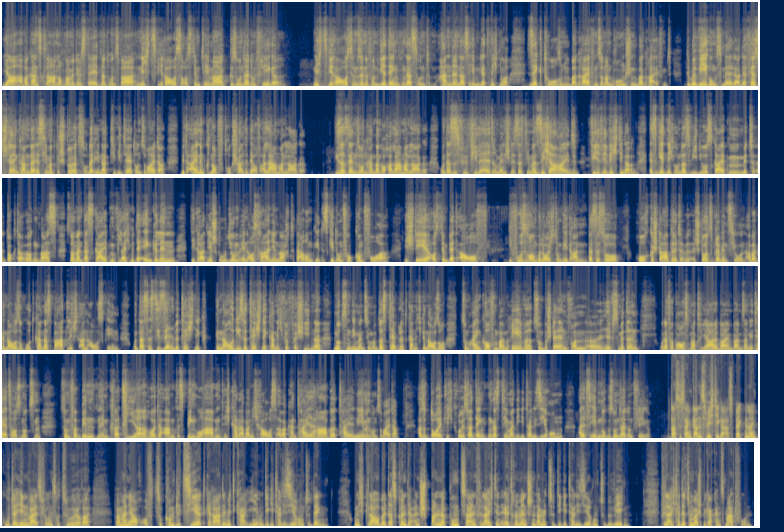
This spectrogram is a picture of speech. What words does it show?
Ja, aber ganz klar nochmal mit dem Statement, und zwar nichts wie raus aus dem Thema Gesundheit und Pflege, nichts wie raus im Sinne von wir denken das und handeln das eben jetzt nicht nur sektorenübergreifend, sondern branchenübergreifend. Der Bewegungsmelder, der feststellen kann, da ist jemand gestürzt oder Inaktivität und so weiter. Mit einem Knopfdruck schaltet er auf Alarmanlage. Dieser Sensor mhm. kann dann auch Alarmanlage. Und das ist für viele ältere Menschen ist das Thema Sicherheit mhm. viel, viel wichtiger. Mhm. Es geht nicht um das Videoskypen mit äh, Doktor irgendwas, sondern das Skypen vielleicht mit der Enkelin, die gerade ihr Studium in Australien macht. Darum geht es. Es geht um Komfort. Ich stehe aus dem Bett auf, die mhm. Fußraumbeleuchtung geht an. Das ist so hochgestapelt äh, Sturzprävention. Aber genauso gut kann das Badlicht an ausgehen. Und das ist dieselbe Technik. Genau diese Technik kann ich für verschiedene Nutzendimensionen. Und das Tablet kann ich genauso zum Einkaufen beim Rewe, zum Bestellen von äh, Hilfsmitteln oder Verbrauchsmaterial beim, beim Sanitätshaus nutzen, zum Verbinden im Quartier. Heute Abend ist Bingo-Abend, ich kann aber nicht raus, aber kann Teilhabe, teilnehmen und so weiter. Also deutlich größer denken das Thema Digitalisierung als eben nur Gesundheit und Pflege. Das ist ein ganz wichtiger Aspekt und ein guter Hinweis für unsere Zuhörer, weil man ja auch oft zu kompliziert gerade mit KI und Digitalisierung zu denken. Und ich glaube, das könnte ein spannender Punkt sein, vielleicht den älteren Menschen damit zur Digitalisierung zu bewegen. Vielleicht hat er zum Beispiel gar kein Smartphone.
